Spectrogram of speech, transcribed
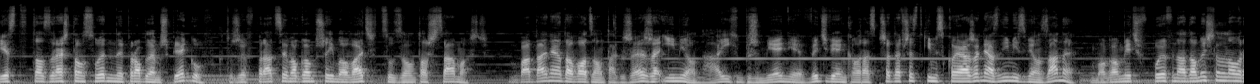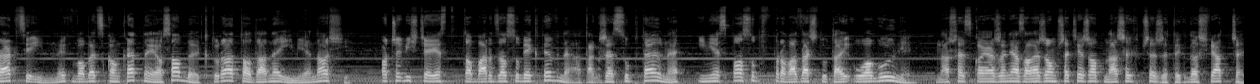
Jest to zresztą słynny problem szpiegów, którzy w pracy mogą przyjmować cudzą tożsamość. Badania dowodzą także, że imiona, ich brzmienie, wydźwięk oraz przede wszystkim skojarzenia z nimi związane mogą mieć wpływ na domyślną reakcję innych wobec konkretnej osoby, która to dane imię nosi. Oczywiście jest to bardzo subiektywne, a także subtelne i nie sposób wprowadzać tutaj uogólnień. Nasze skojarzenia zależą przecież od naszych przeżytych doświadczeń,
